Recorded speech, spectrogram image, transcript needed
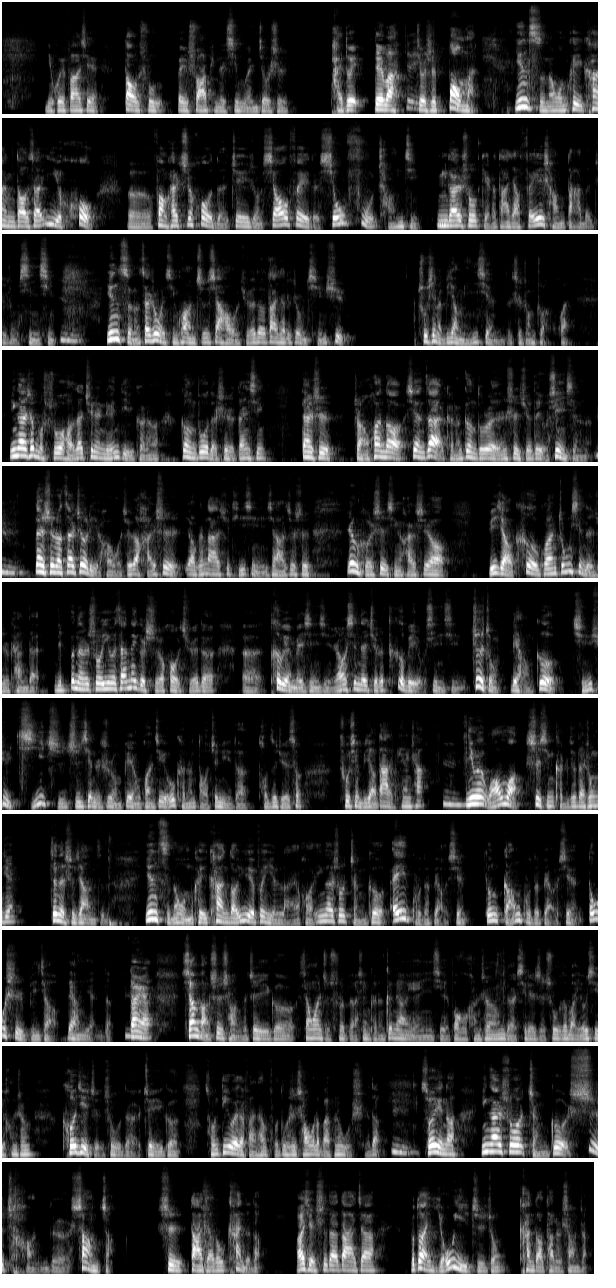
你会发现到处被刷屏的新闻就是排队，对吧？对，就是爆满。因此呢，我们可以看到在疫后。呃，放开之后的这一种消费的修复场景，应该说给了大家非常大的这种信心。嗯，因此呢，在这种情况之下，我觉得大家的这种情绪出现了比较明显的这种转换。应该这么说哈，在去年年底可能更多的是担心，但是转换到现在，可能更多的人是觉得有信心了。嗯，但是呢，在这里哈，我觉得还是要跟大家去提醒一下，就是任何事情还是要。比较客观中性的去看待，你不能说因为在那个时候觉得呃特别没信心，然后现在觉得特别有信心，这种两个情绪极值之间的这种变换，就有可能导致你的投资决策出现比较大的偏差。嗯，因为往往事情可能就在中间。真的是这样子的，因此呢，我们可以看到一月份以来哈，应该说整个 A 股的表现跟港股的表现都是比较亮眼的。当然，香港市场的这一个相关指数的表现可能更亮眼一些，包括恒生的系列指数，对吧？尤其恒生科技指数的这一个从低位的反弹幅度是超过了百分之五十的。嗯，所以呢，应该说整个市场的上涨是大家都看得到，而且是在大家不断犹疑之中看到它的上涨。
